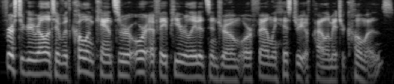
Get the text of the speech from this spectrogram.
first degree relative with colon cancer or FAP related syndrome, or family history of pilomatricomas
